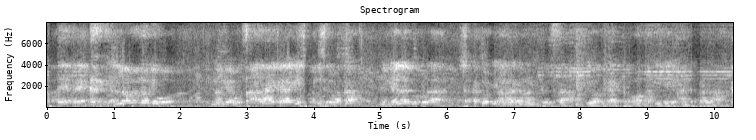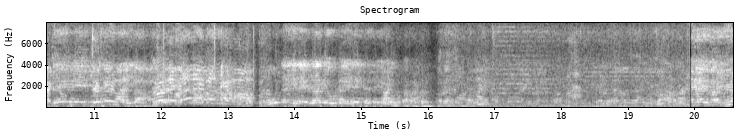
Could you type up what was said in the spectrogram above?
ಪಾದಯಾತ್ರೆ ಎಲ್ಲವನ್ನೂ ನೀವು ನಮಗೆ ಉತ್ಸಾಹದಾಯಕರಾಗಿ ಸ್ಪಂದಿಸಿರುವಂತ ನಿಮ್ಗೆಲ್ಲರಿಗೂ ಕೂಡ ಶತಕೋಟಿ ನಮನಗಳನ್ನು ತಿಳಿಸ್ತಾ ಈ ಒಂದು ಕಾರ್ಯಕ್ರಮವನ್ನು ಇಲ್ಲಿಗೆ ಅಂತ ಮಾಡೋಣ ಊಟ ಇದೆ ಎಲ್ಲರಿಗೂ ಊಟ ಇದೆ ಅಂತ ದಯಮಾಡಿ ಊಟ ಮಾಡ್ಕೊಳ್ಳಿ. ಇಲ್ಲ.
